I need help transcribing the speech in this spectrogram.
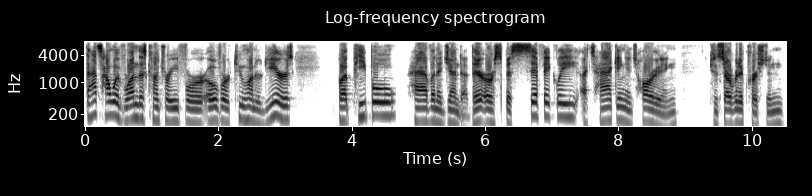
that's how we've run this country for over 200 years. But people have an agenda. They are specifically attacking and targeting conservative Christian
